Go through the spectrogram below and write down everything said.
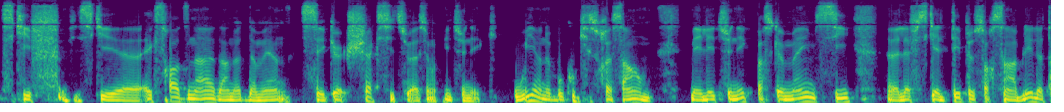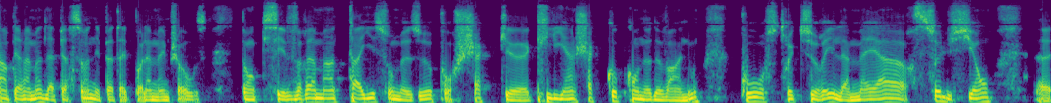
ce qui est, ce qui est euh, extraordinaire dans notre domaine, c'est que chaque situation est unique. Oui, il y en a beaucoup qui se ressemblent, mais elle est unique parce que même si euh, la fiscalité peut se ressembler, le tempérament de la personne n'est peut-être pas la même chose. Donc, c'est vraiment taillé sur mesure pour chaque euh, client, chaque couple qu'on a devant nous pour structurer la meilleure solution euh,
